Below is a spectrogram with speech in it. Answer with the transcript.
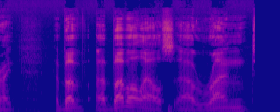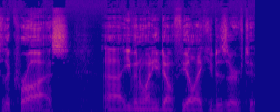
Right. Above above all else, uh, run to the cross, uh, even when you don't feel like you deserve to,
